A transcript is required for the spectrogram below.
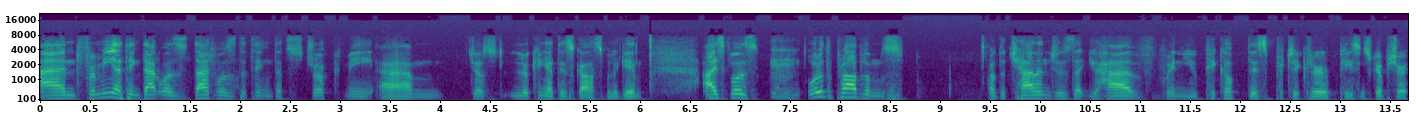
and for me, I think that was that was the thing that struck me. Um, just looking at this gospel again, I suppose one of the problems or the challenges that you have when you pick up this particular piece of scripture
